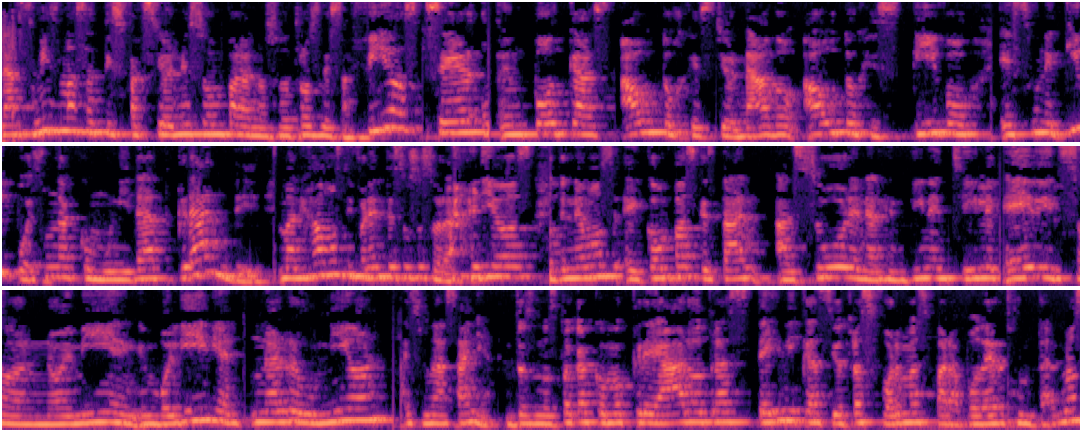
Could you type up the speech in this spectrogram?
Las mismas satisfacciones son para nosotros desafíos. Ser un podcast autogestionado, autogestivo, es un equipo, es una comunidad grande. Manejamos diferentes usos horarios. Tenemos eh, compas que están al sur, en Argentina, en Chile, Edilson, Noemí en, en Bolivia. Una reunión es una hazaña. Entonces nos toca cómo crear otras técnicas y otras formas para poder juntarnos.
